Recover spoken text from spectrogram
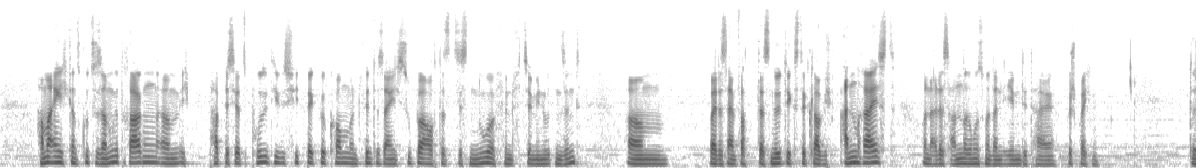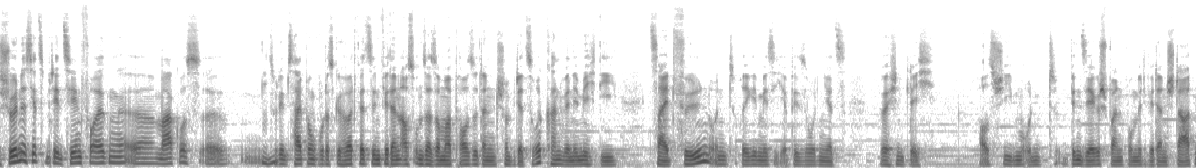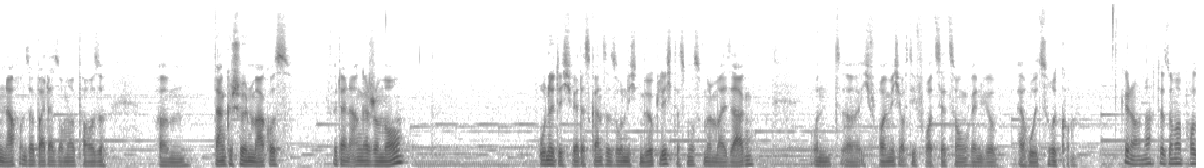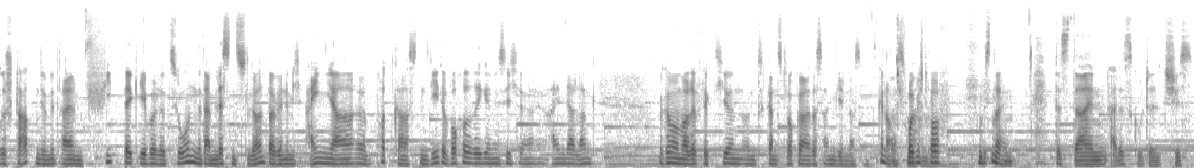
haben wir eigentlich ganz gut zusammengetragen. Ähm, ich habe bis jetzt positives Feedback bekommen und finde es eigentlich super, auch dass das nur 15 Minuten sind, ähm, weil das einfach das Nötigste, glaube ich, anreißt und alles andere muss man dann eben im Detail besprechen. Das Schöne ist jetzt mit den zehn Folgen, äh, Markus, äh, mhm. zu dem Zeitpunkt, wo das gehört wird, sind wir dann aus unserer Sommerpause dann schon wieder zurück, können wir nämlich die Zeit füllen und regelmäßig Episoden jetzt wöchentlich rausschieben und bin sehr gespannt, womit wir dann starten nach unserer beider Sommerpause. Ähm, Dankeschön, Markus, für dein Engagement. Ohne dich wäre das Ganze so nicht möglich, das muss man mal sagen. Und äh, ich freue mich auf die Fortsetzung, wenn wir erholt zurückkommen. Genau, nach der Sommerpause starten wir mit einem Feedback-Evaluation, mit einem Lessons Learned, weil wir nämlich ein Jahr äh, podcasten, jede Woche regelmäßig, äh, ein Jahr lang. Da können wir mal reflektieren und ganz locker das angehen lassen. Genau, das ich freue mich drauf. Bis dahin. Bis dahin, alles Gute. Tschüss.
